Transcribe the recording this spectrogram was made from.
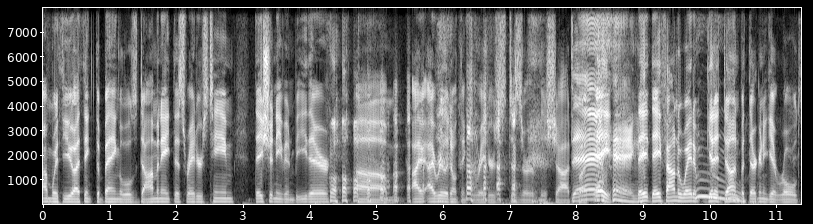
I'm with you. I think the Bengals dominate this Raiders team. They shouldn't even be there. Um, I, I really don't think the Raiders deserve this shot. But Dang. hey, they, they found a way to get it done, but they're going to get rolled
